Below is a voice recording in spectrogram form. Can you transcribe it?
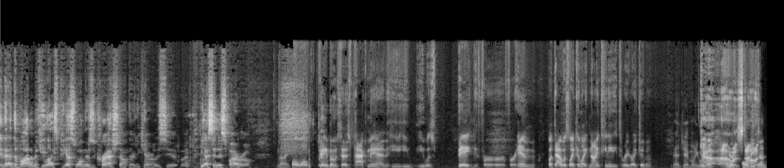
and then at the bottom, if he likes PS1, there's a crash down there. You can't really see it, but yes, it is Spyro. Nice. Well, well, J Bone says Pac Man. He he he was big for for him, but that was like in like 1983, right, J Bone? Yeah, J Bone. Yeah, were I you were was- I 40 was- then?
